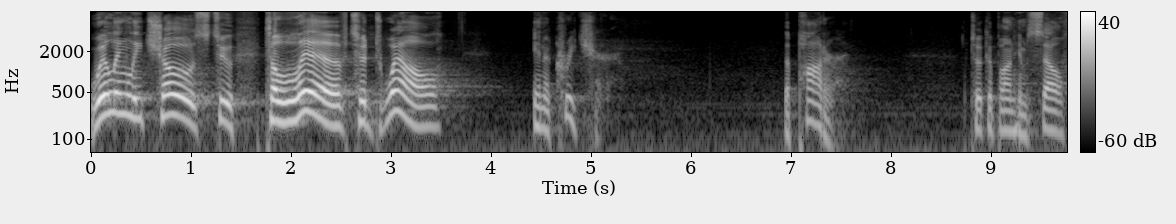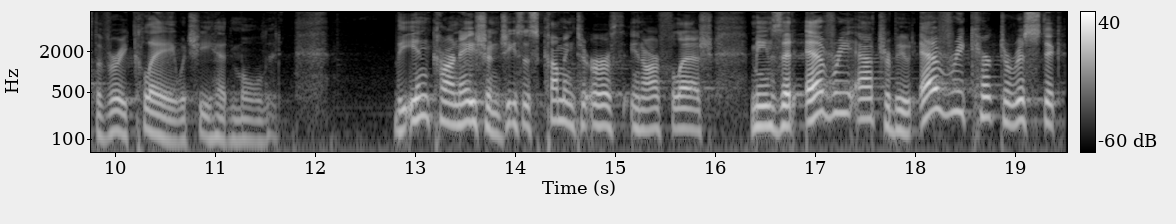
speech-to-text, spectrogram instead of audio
willingly chose to, to live, to dwell in a creature. The potter took upon himself the very clay which he had molded. The incarnation, Jesus coming to earth in our flesh, means that every attribute, every characteristic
